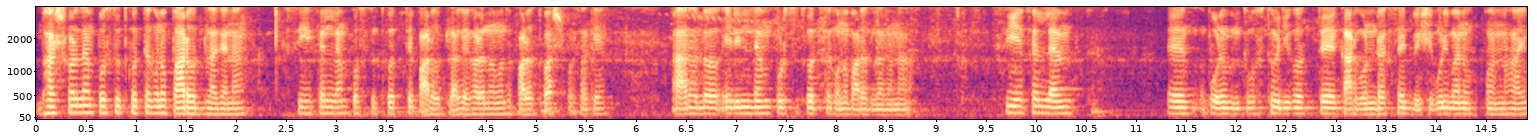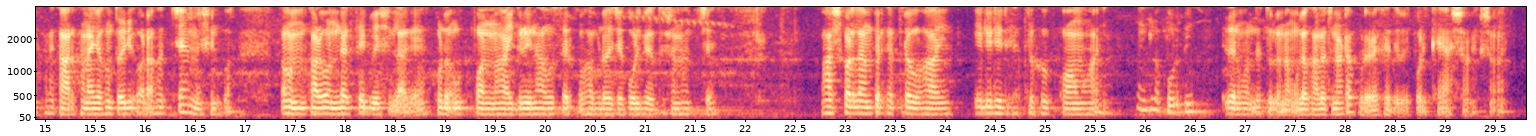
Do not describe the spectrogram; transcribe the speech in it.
ভাস্কর ল্যাম্প প্রস্তুত করতে কোনো পারদ লাগে না। সিএফএল ল্যাম্প প্রস্তুত করতে পারদ লাগে, কারণ ওর মধ্যে পারদ বাষ্প থাকে। আর হলো এলইডি ল্যাম্প প্রস্তুত করতে কোনো পারদ লাগে না। সিএফএল ল্যাম্প তৈরি করতে কার্বন ডাইঅক্সাইড বেশি পরিমাণে উৎপন্ন হয়। মানে কারখানায় যখন তৈরি করা হচ্ছে মেশিন তখন কার্বন ডাইঅক্সাইড বেশি লাগে। উৎপন্ন হয় গ্রিন হাউসের প্রভাব রয়েছে, পরিবেশ দূষণ হচ্ছে। ভাস্কর ল্যাম্পের ক্ষেত্রেও হয় এলইডির ক্ষেত্রে খুব কম হয়। এগুলো পড়বি এদের মধ্যে তুলনামূলক আলোচনাটা করে রেখে দেবে পরীক্ষায় আসে অনেক সময়।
